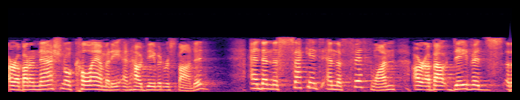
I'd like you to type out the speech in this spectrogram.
are about a national calamity and how David responded. And then the second and the fifth one are about David's, uh,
